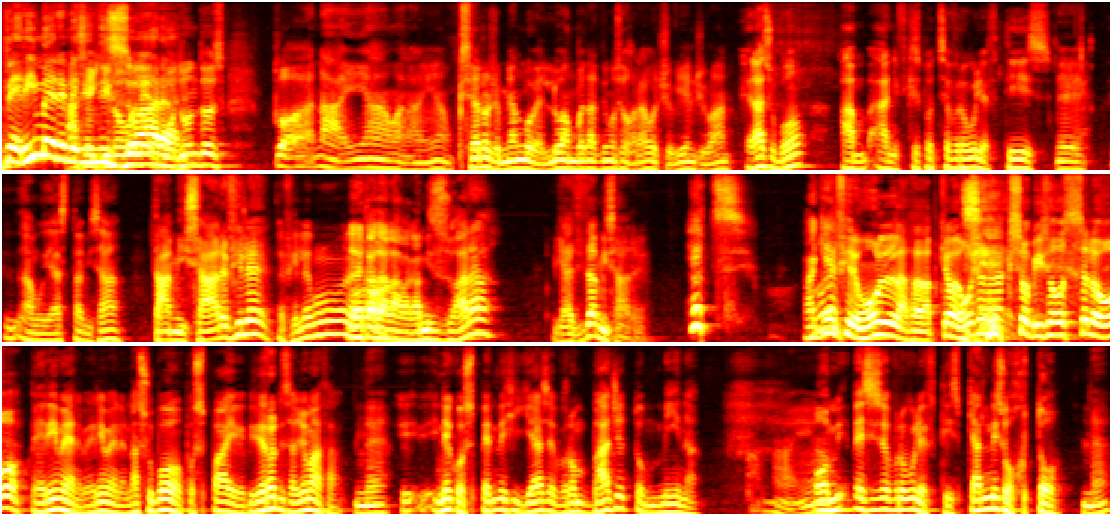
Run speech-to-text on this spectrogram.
Περίμενε με Ας την εκείνο που λέει ζωάρα. ποτούντος, Παναγιά, Παναγιά. Ξέρω και μια κοπελούα που ήταν δημοσιογράφος και πήγαινε και πάνε. Έλα σου πω, αν αν ευκείς ποτέ ευρωβουλευτής, Ε, να μου διάσεις τα μισά. Τα μισά ρε φίλε. Ε, φίλε μου, δεν κατάλαβα, καμίς ζωάρα. Γιατί τα μισά ρε. Έτσι. Αγγέ Αγγέ, φίλε μου όλα θα τα πιάω. Εγώ θα τα αξιοποιήσω όπως θέλω εγώ. Περίμενε, περίμενε, να σου πω πώς πάει. Επειδή ρώτησα και μάθα. Ναι. Ε, Είναι 25.000 ευρώ budget το μήνα. Παναγιά. Ο, μη- πες είσαι ευρωβουλευτής, πιάνεις 8. Ναι.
